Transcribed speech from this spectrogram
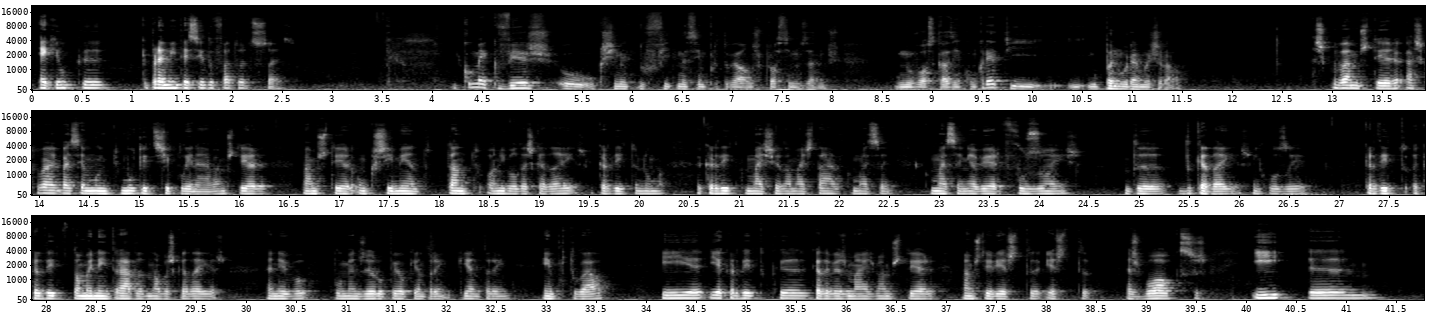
é aquilo que, que para mim tem sido o fator de sucesso. E como é que vês o crescimento do fitness em Portugal nos próximos anos? No vosso caso em concreto e, e, e o panorama geral? Acho que vamos ter, acho que vai, vai ser muito multidisciplinar. Vamos ter, vamos ter um crescimento tanto ao nível das cadeias. Acredito numa, acredito que mais cedo ou mais tarde comecem, comecem a haver fusões de, de cadeias, inclusive. Acredito, acredito também na entrada de novas cadeias a nível, pelo menos europeu, que entrem, que entrem em Portugal e, e acredito que cada vez mais vamos ter, vamos ter este, este, as boxes e uh,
